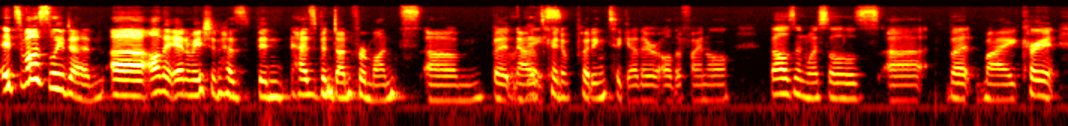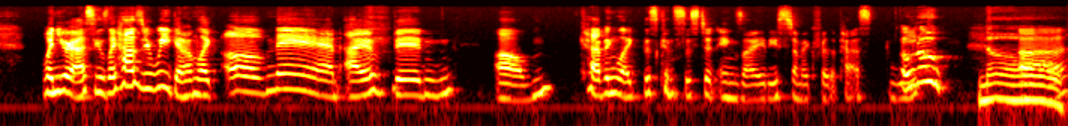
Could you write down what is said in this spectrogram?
it's mostly done. Uh, all the animation has been has been done for months, um, but Oh, now it's kind of putting together all the final bells and whistles. Uh, but my current, when you were asking, was like, "How's your week?" and I'm like, "Oh man, I've been um, having like this consistent anxiety stomach for the past week." Oh no. No. Uh,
